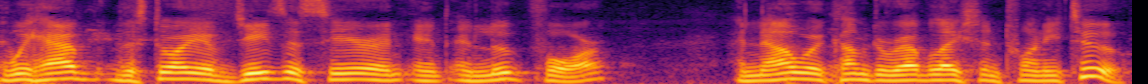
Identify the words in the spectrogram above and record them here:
we have the story of Jesus here in, in, in Luke 4, and now we come to Revelation 22.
